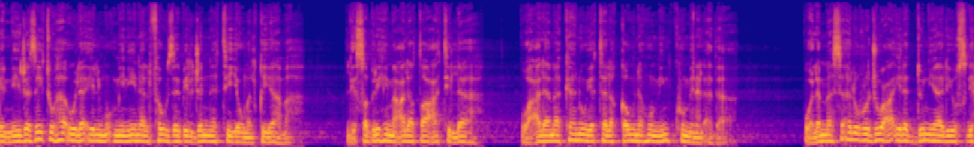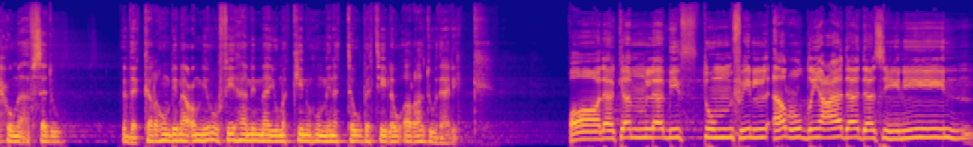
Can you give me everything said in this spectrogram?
إني جزيت هؤلاء المؤمنين الفوز بالجنة يوم القيامة لصبرهم على طاعة الله وعلى ما كانوا يتلقونه منكم من الأذى. ولما سألوا الرجوع إلى الدنيا ليصلحوا ما أفسدوا ذكرهم بما عمروا فيها مما يمكنهم من التوبة لو أرادوا ذلك. قال كم لبثتم في الأرض عدد سنين؟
